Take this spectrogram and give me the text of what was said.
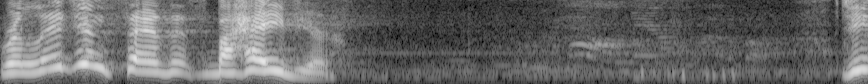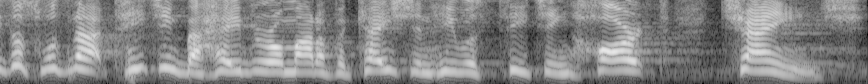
Religion says it's behavior. Jesus was not teaching behavioral modification, he was teaching heart change.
